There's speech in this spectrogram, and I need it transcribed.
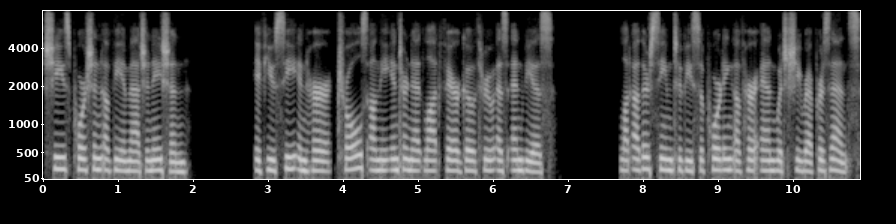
She's portion of the imagination. If you see in her, trolls on the internet lot fair go through as envious. Lot others seem to be supporting of her and which she represents.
